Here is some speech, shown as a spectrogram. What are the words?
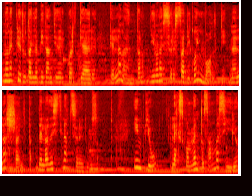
non è piaciuta agli abitanti del quartiere, che lamentano di non essere stati coinvolti nella scelta della destinazione d'uso. In più, l'ex convento San Basilio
